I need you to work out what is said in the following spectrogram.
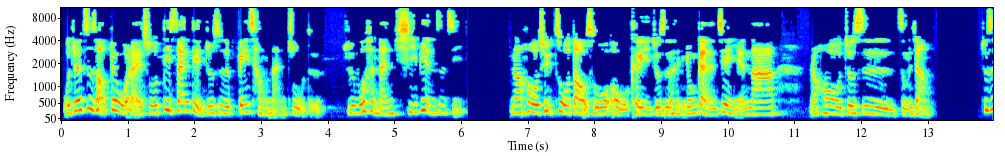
我觉得至少对我来说，第三点就是非常难做的，就是我很难欺骗自己，然后去做到说哦，我可以就是很勇敢的谏言呐，然后就是怎么讲，就是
